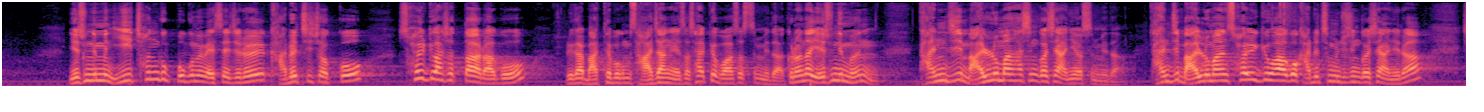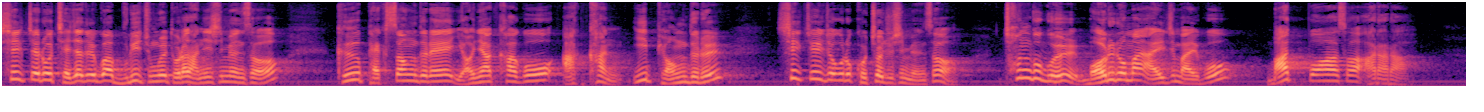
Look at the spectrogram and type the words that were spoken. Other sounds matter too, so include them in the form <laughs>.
예수님은 이 천국 복음의 메시지를 가르치셨고 설교하셨다라고 우리가 마태복음 4장에서 살펴보았었습니다. 그러나 예수님은 단지 말로만 하신 것이 아니었습니다. 단지 말로만 설교하고 가르침을 주신 것이 아니라 실제로 제자들과 무리 중을 돌아다니시면서 그 백성들의 연약하고 악한 이 병들을 실질적으로 고쳐주시면서 천국을 머리로만 알지 말고 맛보아서 알아라.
